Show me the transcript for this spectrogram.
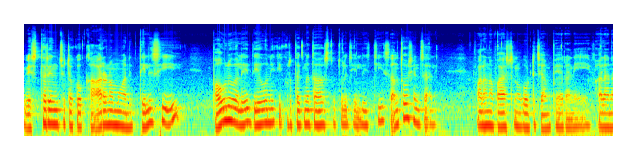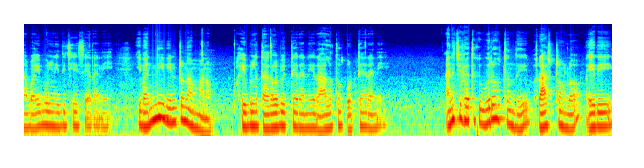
విస్తరించుటకు కారణము అని తెలిసి పౌలు వలె దేవునికి కృతజ్ఞతాస్థుతులు చెల్లించి సంతోషించాలి. ఫలానా పాస్టర్ను కొట్టి చంపారని ఫలానా బైబుల్ని ఇది చేశారని ఇవన్నీ వింటున్నాం మనం. బైబిల్ని తగలబెట్టారని రాళ్ళతో కొట్టారని అణిచివేతకు గురవుతుంది రాష్ట్రంలో ఇది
